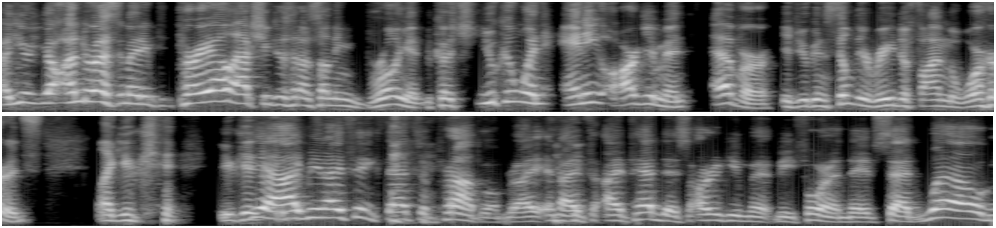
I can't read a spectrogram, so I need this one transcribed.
uh, you're, you're underestimating. Periel actually just on something brilliant because you can win any argument ever if you can simply redefine the words. Like you can, you can. yeah i mean i think that's a problem right and i've i've had this argument before and they've said well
